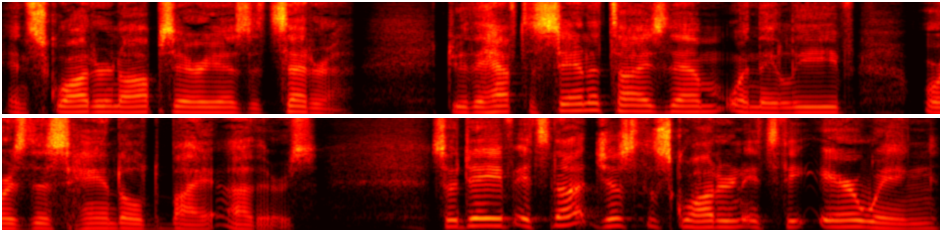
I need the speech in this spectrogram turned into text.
and squadron ops areas, etc. Do they have to sanitize them when they leave, or is this handled by others? So, Dave, it's not just the squadron, it's the air wing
